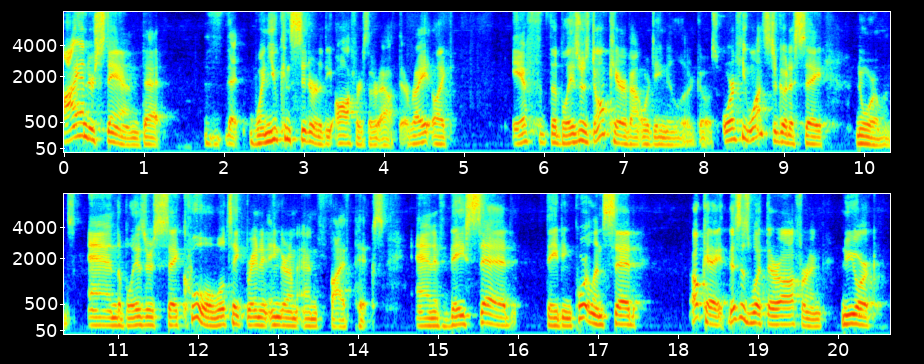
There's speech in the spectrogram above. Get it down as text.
I understand that that when you consider the offers that are out there, right? Like if the Blazers don't care about where Damian Lillard goes, or if he wants to go to say New Orleans, and the Blazers say, "Cool, we'll take Brandon Ingram and five picks," and if they said, they being Portland said, "Okay, this is what they're offering," New York,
